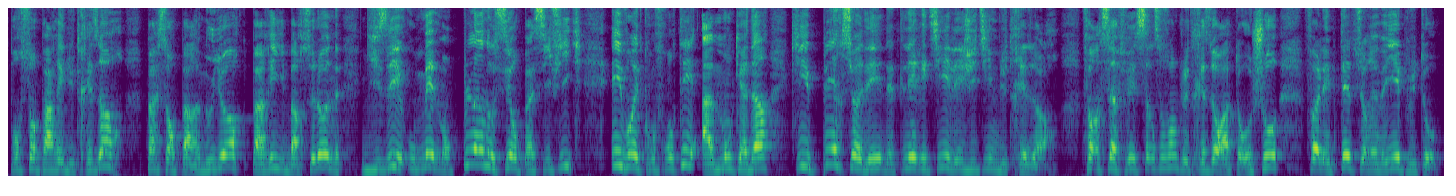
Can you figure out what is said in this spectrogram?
pour s'emparer du trésor, passant par New York, Paris, Barcelone, Gizeh ou même en plein océan Pacifique, et vont être confrontés à Moncada qui est persuadé d'être l'héritier légitime du trésor. Enfin, ça fait 500 ans que le trésor attend au chaud, fallait peut-être se réveiller plus tôt.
